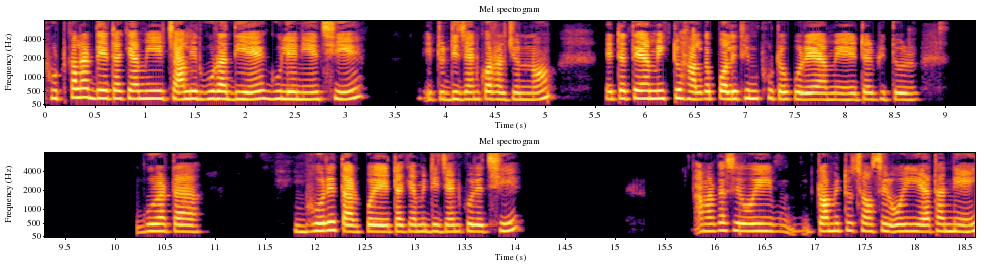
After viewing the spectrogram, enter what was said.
ফুড কালার দিয়ে এটাকে আমি চালের গুঁড়া দিয়ে গুলিয়ে নিয়েছি একটু ডিজাইন করার জন্য। এটাতে আমি একটু হালকা পলিথিন ফুটো করে আমি এটার ভিতর গুঁড়াটা ভরে তারপরে এটাকে আমি ডিজাইন করেছি। আমার কাছে ওই টমেটো সসের ওই ইয়াটা নেই।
